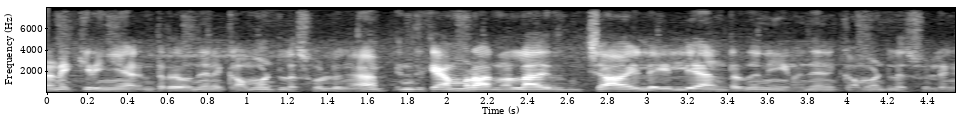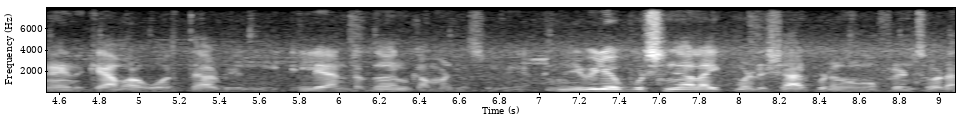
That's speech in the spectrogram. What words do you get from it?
நினைக்கிறீங்கன்றத வந்து எனக்கு கமெண்ட்டில் சொல்லுங்கள் இந்த கேமரா நல்லா இருந்துச்சா இல்லை இல்லையான்றது நீங்கள் வந்து எனக்கு கமெண்ட்டில் சொல்லுங்கள் இந்த கேமரா ஒர்த்தா அப்படி இல்லையான்றதும் எனக்கு கமெண்ட்டில் சொல்லுங்கள் இந்த வீடியோ பிடிச்சிங்கன்னா லைக் பண்ணிட்டு ஷேர் பண்ணுங்கள் உங்கள் ஃப்ரெண்ட்ஸோட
